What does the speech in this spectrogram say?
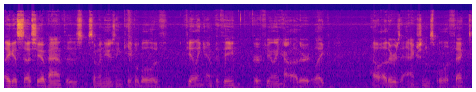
like a sociopath is someone who's incapable of feeling empathy or feeling how other like how others' actions will affect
